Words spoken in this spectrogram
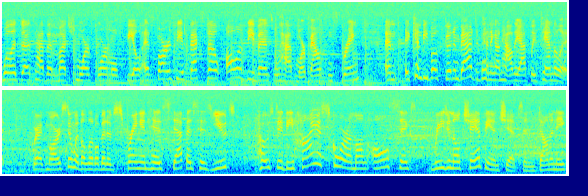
Well, it does have a much more formal feel. As far as the effects, though, all of the events will have more bounce and spring, and it can be both good and bad depending on how the athletes handle it. Greg Marsden with a little bit of spring in his step as his Utes posted the highest score among all six regional championships. And Dominique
